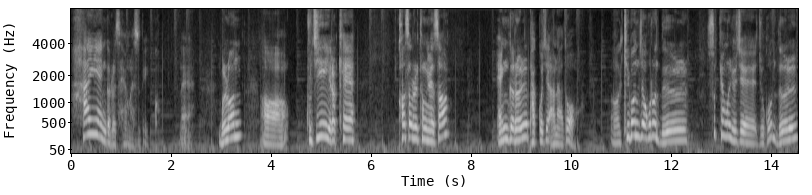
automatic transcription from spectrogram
하이 앵글을 사용할 수도 있고 네. 물론 어, 굳이 이렇게 커서를 통해서 앵글을 바꾸지 않아도 어, 기본적으로 늘 수평을 유지해 주고 늘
